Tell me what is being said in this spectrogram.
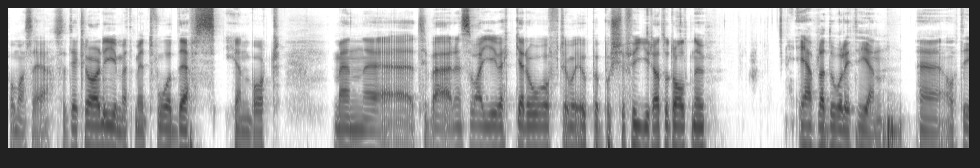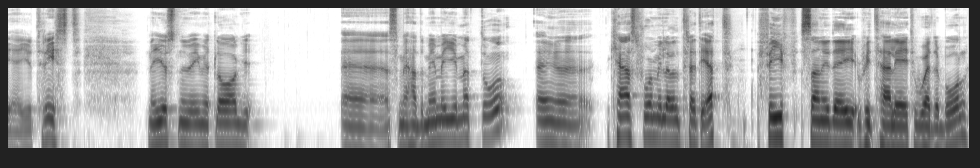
får man säga. Så att jag klarade gymmet med två defs enbart. Men eh, tyvärr en svajig vecka då, för jag var ju uppe på 24 totalt nu. Jävla dåligt igen, eh, och det är ju trist. Men just nu i mitt lag, eh, som jag hade med mig i gymmet då, Eh, Cast Form level 31, Thief, Sunny Day, Retaliate, Weatherball,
